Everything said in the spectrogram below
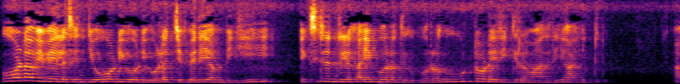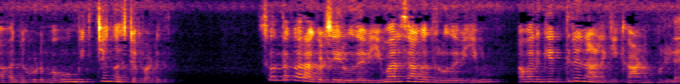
ஓடாவி வேலை செஞ்சு ஓடி ஓடி உழைச்ச பெரியாம்பிக்கு ஆக்சிடென்ட்டில் கை போனதுக்கு போகிறது வீட்டோட இருக்கிற மாதிரி ஆகிட்டு அவன் குடும்பமும் மிச்சம் கஷ்டப்படுது. சொந்தக்காராக்கள் செய்கிற உதவியும் அரசாங்கத்தின் உதவியும் அவனுக்கு எத்தனை நாளைக்கு காணும் பிள்ளை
